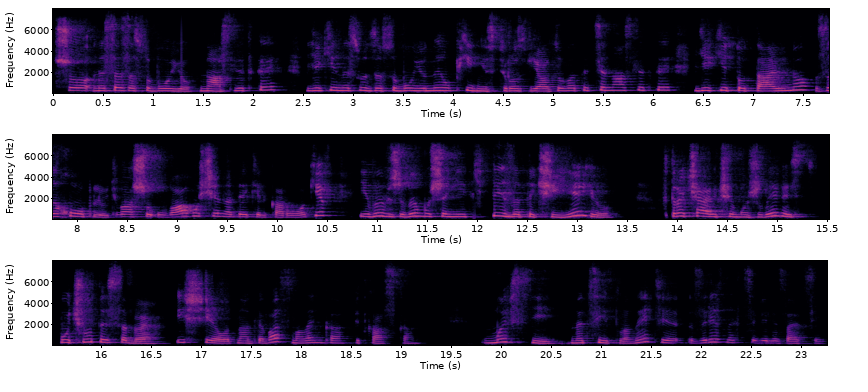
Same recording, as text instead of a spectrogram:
що несе за собою наслідки, які несуть за собою необхідність розв'язувати ці наслідки, які тотально захоплюють вашу увагу ще на декілька років, і ви вже вимушені йти за течією, втрачаючи можливість почути себе. І ще одна для вас маленька підказка. Ми всі на цій планеті з різних цивілізацій.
